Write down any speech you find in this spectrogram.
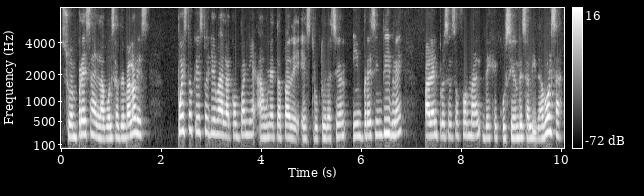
su empresa en la bolsa de valores puesto que esto lleva a la compañía a una etapa de estructuración imprescindible para el proceso formal de ejecución de salida a bolsa.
